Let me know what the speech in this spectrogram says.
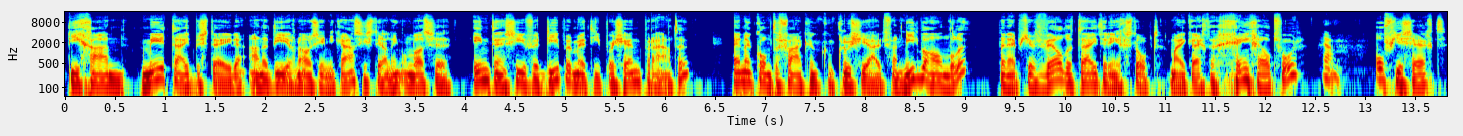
die gaan meer tijd besteden aan de diagnose-indicatiestelling, omdat ze intensiever, dieper met die patiënt praten. En dan komt er vaak een conclusie uit van niet behandelen. Dan heb je wel de tijd erin gestopt, maar je krijgt er geen geld voor. Ja. Of je zegt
